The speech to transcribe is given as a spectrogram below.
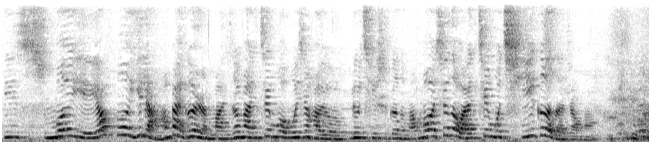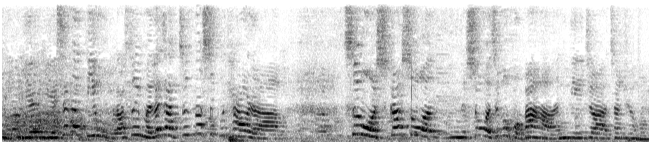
你什么也要个一两百个人嘛，你知道吗？你见过微信好友六七十个的吗？妈妈，现在我还见过七个的，知道吗？也也现在第五了，所以美乐家真的是不挑人。所以我是刚说我说我这个伙伴哈，ND 叫张群红，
